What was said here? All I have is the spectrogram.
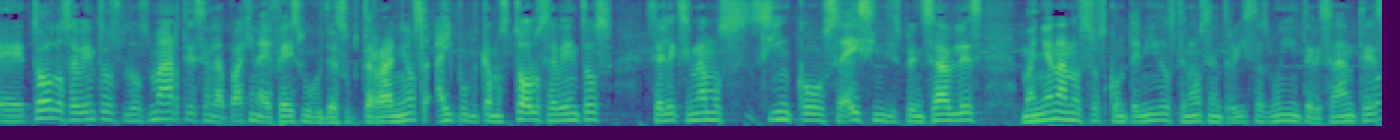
Eh, todos los eventos los martes en la página de Facebook de Subterráneos, ahí publicamos todos los eventos, seleccionamos cinco o seis indispensables. Mañana nuestros contenidos tenemos entrevistas muy interesantes, Oh,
